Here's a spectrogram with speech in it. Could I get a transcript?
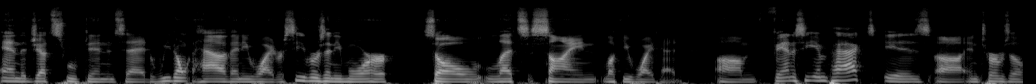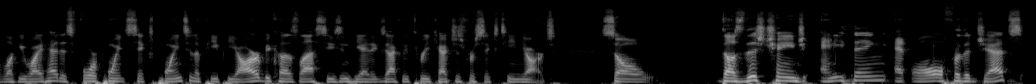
And the Jets swooped in and said, We don't have any wide receivers anymore, so let's sign Lucky Whitehead. Um, fantasy impact is, uh, in terms of Lucky Whitehead, is 4.6 points in a PPR because last season he had exactly three catches for 16 yards. So, does this change anything at all for the Jets?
